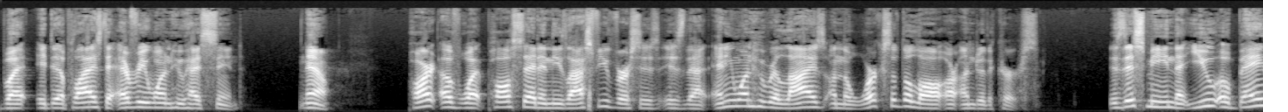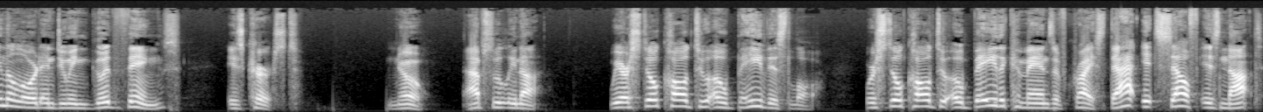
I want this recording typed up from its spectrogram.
but it applies to everyone who has sinned. Now, part of what Paul said in these last few verses is that anyone who relies on the works of the law are under the curse. Does this mean that you obeying the Lord and doing good things is cursed? No, absolutely not. We are still called to obey this law. We're still called to obey the commands of Christ. That itself is not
